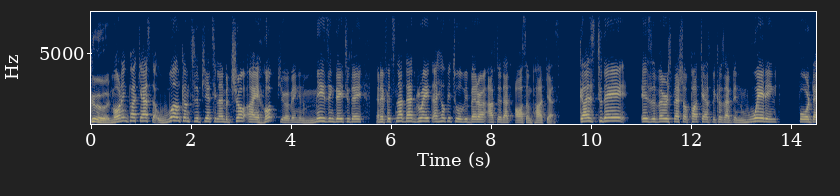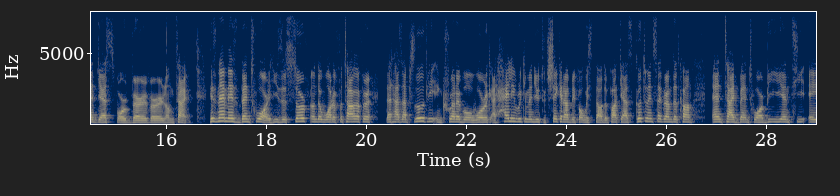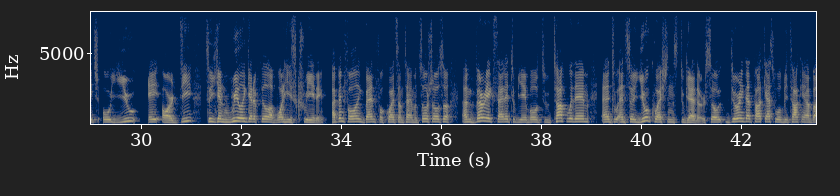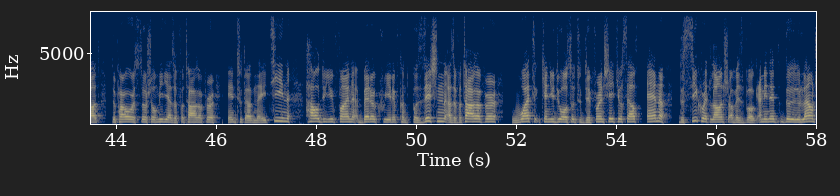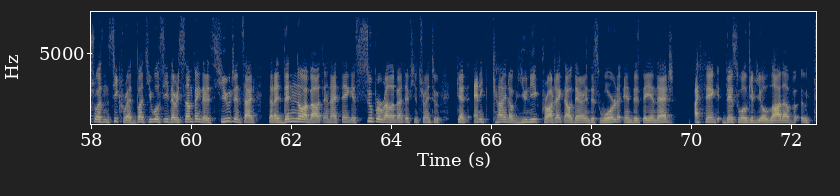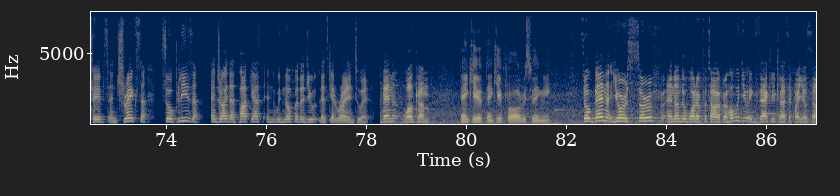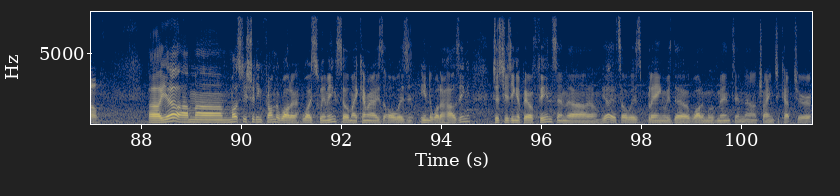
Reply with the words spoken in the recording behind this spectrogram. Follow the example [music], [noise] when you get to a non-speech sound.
Good morning, podcast. Welcome to the Pierre T. Lambert Show. I hope you're having an amazing day today. And if it's not that great, I hope it will be better after that awesome podcast. Guys, today is a very special podcast because I've been waiting for that guest for a very, very long time. His name is Ben Thouard. He's a surf underwater photographer that has absolutely incredible work. I highly recommend you to check it out before we start the podcast. Go to Instagram.com and type Benthouard, B E N T H O U A R D, so you can really get a feel of what he's creating. I've been following Ben for quite some time on social, so I'm very excited to be able to talk with him and to answer your questions together. So during that podcast, we'll be talking about the power of social media as a photographer in 2018. How do you find better creative composition as a photographer? What can you do also to differentiate yourself and the secret launch of his book. I mean the launch wasn't secret but you will see there is something that is huge inside that i didn't know about and i think is super relevant if you're trying to get any kind of unique project out there in this world in this day and age. I think this will give you a lot of uh, tips and tricks. So please enjoy that podcast and with no further ado let's get right into it. Ben welcome Thank you. Thank you for receiving me. So Ben, you're a surf and underwater photographer. How would you exactly classify yourself? Uh, yeah, I'm uh, mostly shooting from the water while swimming, so my camera is always in the water housing, just using a pair of fins, and uh, yeah, it's always playing with the water movement and uh, trying to capture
